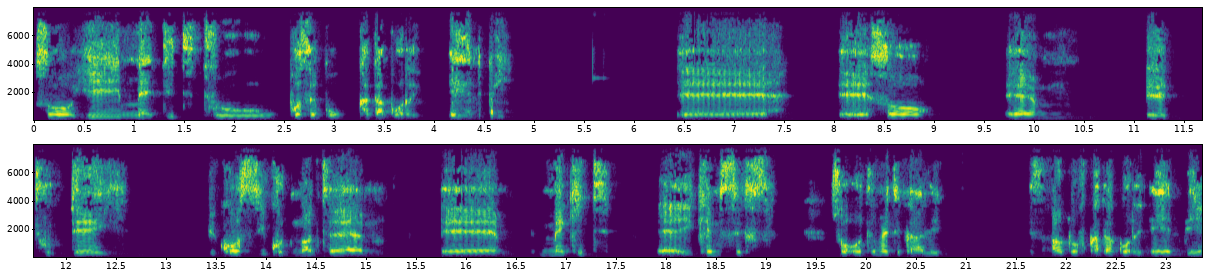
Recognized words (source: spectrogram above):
So he made it to possible category A and B. Uh, uh, so um, uh, today, because he could not um, uh, make it, uh, he came sixth. So automatically, he's out of category A and B.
